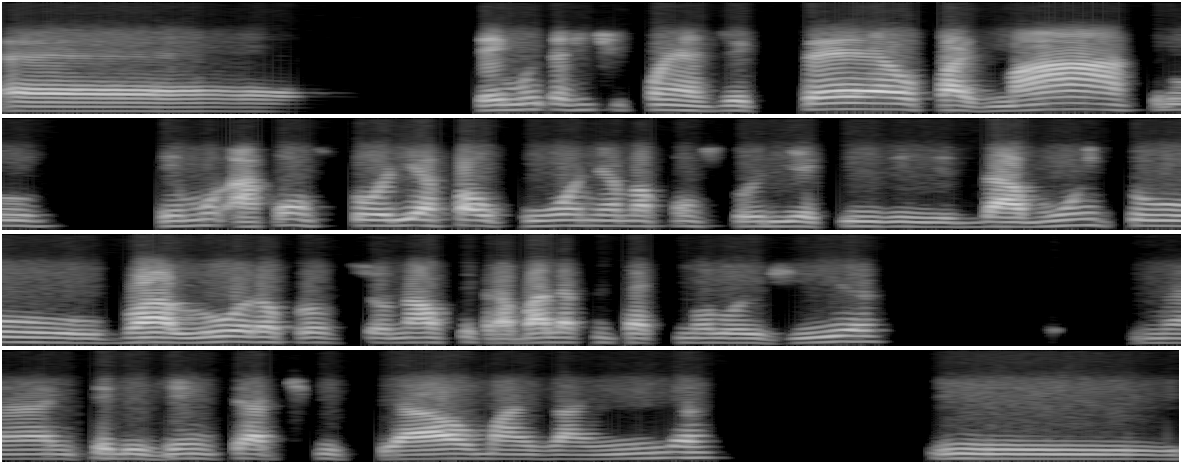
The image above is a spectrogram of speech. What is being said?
é, tem muita gente que conhece Excel, faz macro. A consultoria Falcone é uma consultoria que dá muito valor ao profissional que trabalha com tecnologia, na inteligência artificial mais ainda, e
